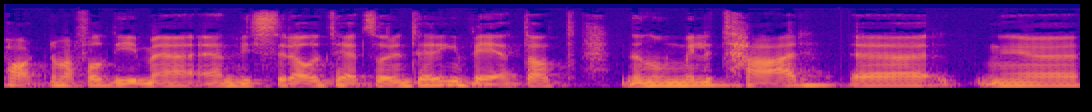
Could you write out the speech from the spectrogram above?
partene, i hvert fall de med en viss realitetsorientering, vet at noen militær uh,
